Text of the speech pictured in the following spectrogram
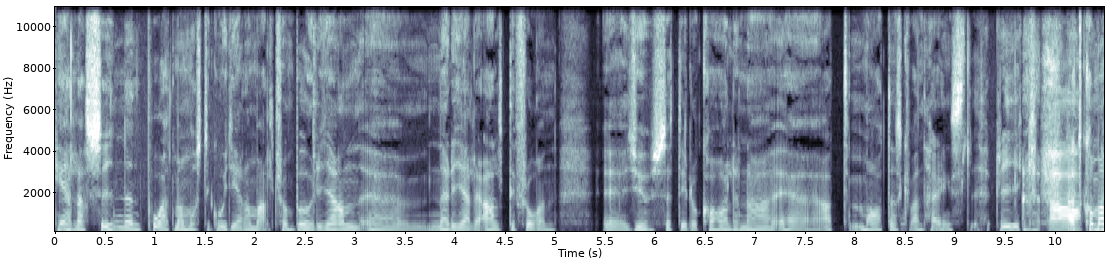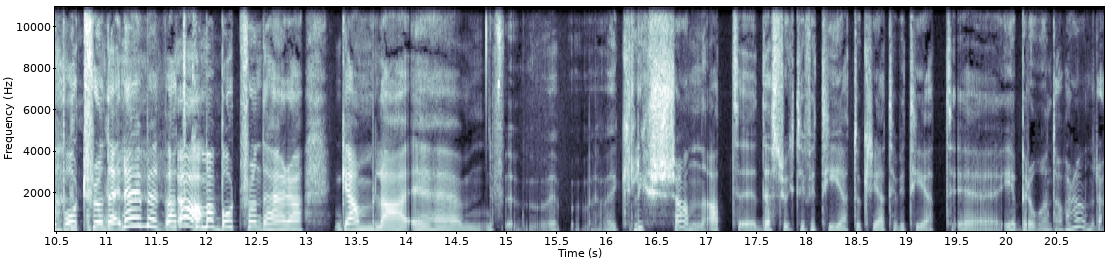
hela synen på att man måste gå igenom allt från början eh, när det gäller allt ifrån eh, ljuset i lokalerna, eh, att maten ska vara näringsrik. Ja. Att komma bort från det, nej, men att Ja. komma bort från det här eh, gamla eh, eh, klyschan att eh, destruktivitet och kreativitet är beroende av varandra.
